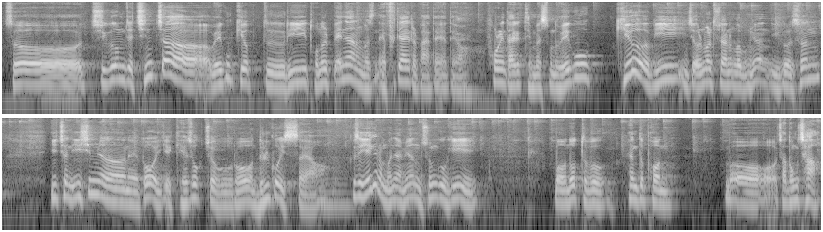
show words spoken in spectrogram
그래서 지금 이제 진짜 외국 기업들이 돈을 빼냐는 것은 FDI를 받아야 돼요. Foreign Direct Investment. 외국 기업이 이제 얼마를 투자하는 거 보면 이것은 2020년에도 이게 계속적으로 늘고 있어요. 그래서 얘기는 뭐냐면 중국이 뭐 노트북, 핸드폰, 뭐 자동차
